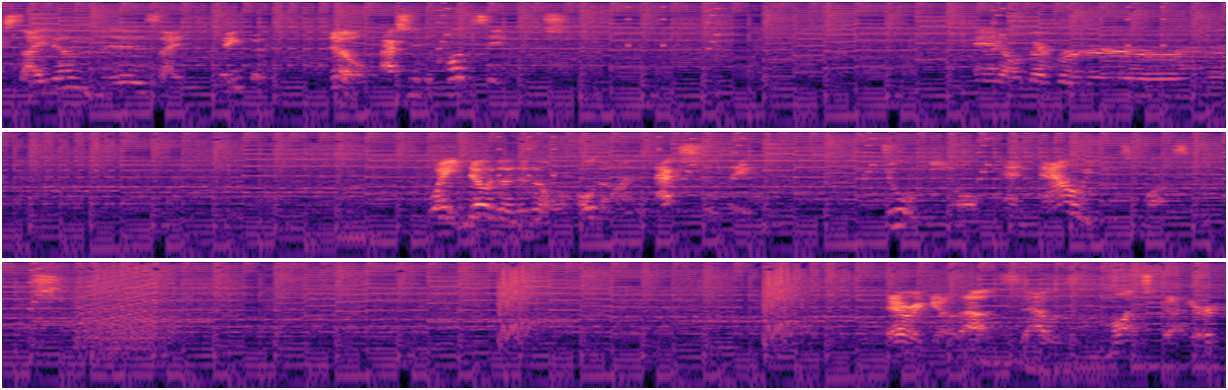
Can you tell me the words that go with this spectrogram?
Next item is, I think. No, actually the club sandwich. And I'll Burger... Wait, no, no, no, no, hold on. Actually, dual heal, and now use club sandwich. There we go. That was that was much better.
